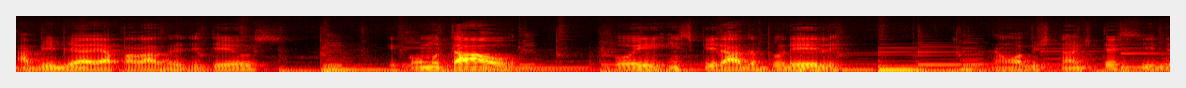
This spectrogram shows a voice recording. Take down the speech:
a Bíblia é a palavra de Deus e, como tal, foi inspirada por ele, não obstante ter sido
